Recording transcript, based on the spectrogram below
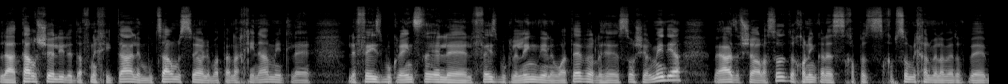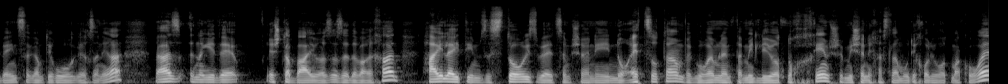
לאתר שלי, לדף נחיתה, למוצר מסוים, למתנה חינמית, לפייסבוק, לפייסבוק, ללינקדאין, ל whatever, ל social media, ואז אפשר לעשות את זה, יכולים להיכנס, חפשו מיכאל מלמדוב באינסטגרם, תראו איך זה נראה, ואז נגיד, אה, יש את ה bio הזה, זה דבר אחד. highlightים זה stories בעצם שאני נועץ אותם וגורם להם תמיד להיות נוכחים, שמי שנכנס לעמוד יכול לראות מה קורה,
